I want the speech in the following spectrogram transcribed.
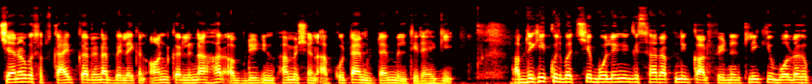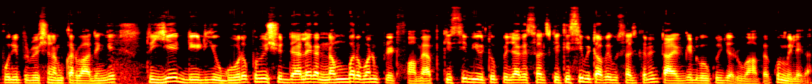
चैनल को सब्सक्राइब कर लेना बेल आइकन ऑन कर लेना, हर अपडेट इन्फॉर्मेशन आपको टाइम टू टाइम मिलती रहेगी। अब देखिए कुछ बच्चे बोलेंगे कि, सर, अपनी कॉन्फिडेंटली क्यों बोल रहे हैं पूरी प्रिपरेशन हम करवा देंगे? तो ये डी डी गोरखपुर विश्वविद्यालय का नंबर वन प्लेटफॉर्म है। आप किसी भी यूट्यूब पर जाकर सर्च कर किसी भी टॉपिक पर सर्च करें टारगेट गुरुकुल ज़रूर वहाँ पर आपको मिलेगा।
